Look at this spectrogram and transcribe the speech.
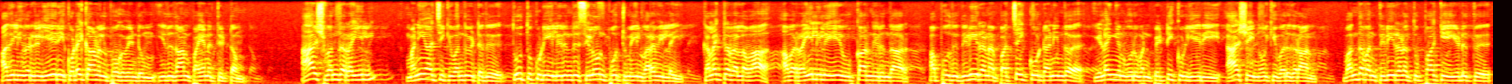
அதில் இவர்கள் ஏறி கொடைக்கானல் போக வேண்டும். இதுதான் பயண திட்டம். ஆஷ் வந்த ரயில் மணியாச்சிக்கு வந்துவிட்டது. தூத்துக்குடியில் இருந்து சிலோன் போர்ட் மெயில் வரவில்லை. கலெக்டர் அல்லவா? அவர் ரயிலிலேயே உட்கார்ந்து இருந்தார் அப்போது திடீரென பச்சை கோட் அணிந்த இளைஞன் ஒருவன் பெட்டிக்குள் ஏறி ஆஷை நோக்கி வருகிறான். வந்தவன் திடீரென துப்பாக்கியை எடுத்து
